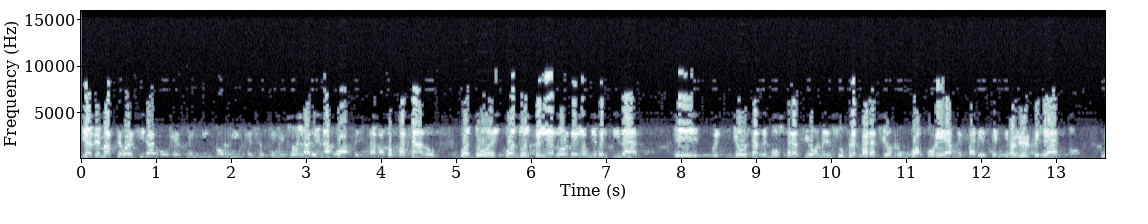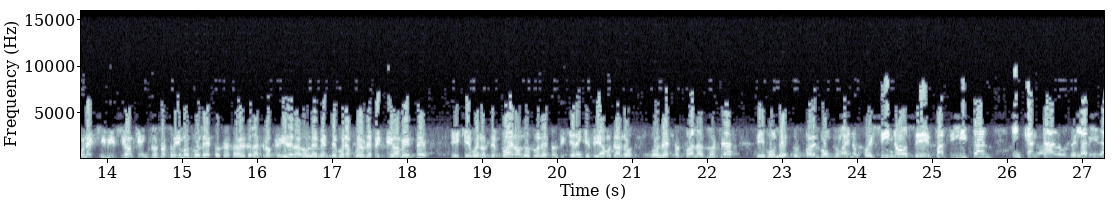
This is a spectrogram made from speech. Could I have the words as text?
Y además te voy a decir algo, es el mismo ring que se utilizó en la Arena Guap el sábado pasado, cuando el, cuando el peleador de la universidad eh, pues dio esa demostración en su preparación rumbo a Corea, me parece que Así fue a pelear. Una exhibición que incluso tuvimos boletos a través de la Cropi y de la Doblemente Buena Puebla, efectivamente, y que bueno, se fueron los boletos y quieren que sigamos dando boletos para las luchas y boletos para el box. Bueno, pues si nos eh, facilitan, encantados de la vida.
